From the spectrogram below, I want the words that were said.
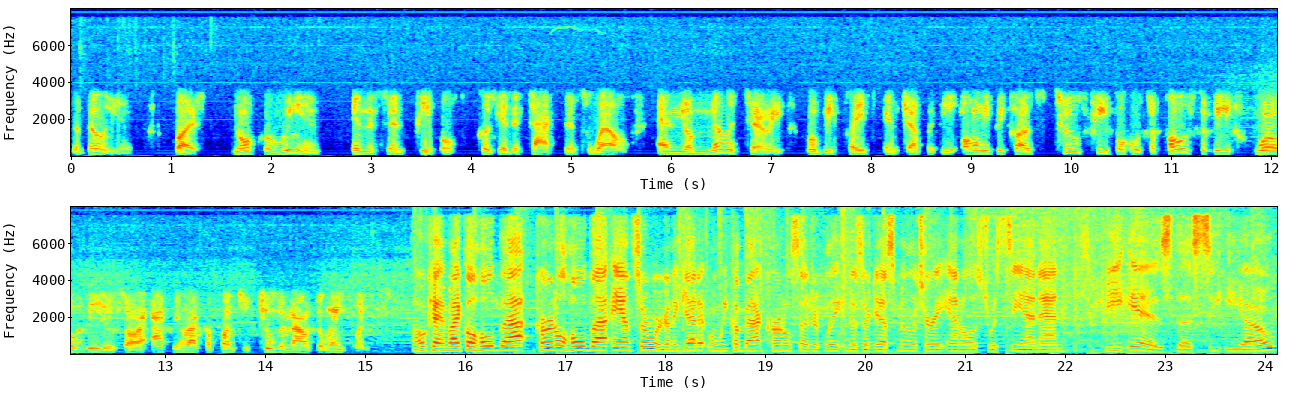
civilians, but North Korean innocent people could get attacked as well and your military will be placed in jeopardy only because two people who are supposed to be world leaders are acting like a bunch of juvenile delinquents. Okay, Michael, hold that. Colonel, hold that answer. We're going to get it when we come back. Colonel Cedric Leighton is our guest military analyst with CNN. He is the CEO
